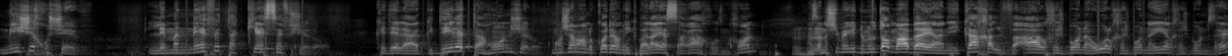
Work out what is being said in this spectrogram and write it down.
מי שחושב למנף את הכסף שלו כדי להגדיל את ההון שלו, כמו שאמרנו קודם, המגבלה היא עשרה אחוז, נכון? Mm-hmm. אז אנשים יגידו, טוב, מה הבעיה? אני אקח הלוואה על חשבון ההוא, על חשבון ההיא, על חשבון זה,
